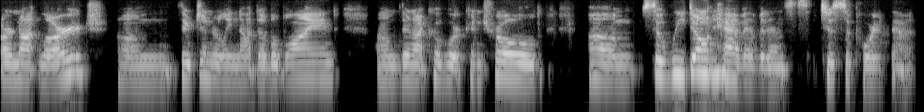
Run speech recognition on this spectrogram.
are not large. Um, they're generally not double blind. Um, they're not cohort controlled. Um, so we don't have evidence to support that.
